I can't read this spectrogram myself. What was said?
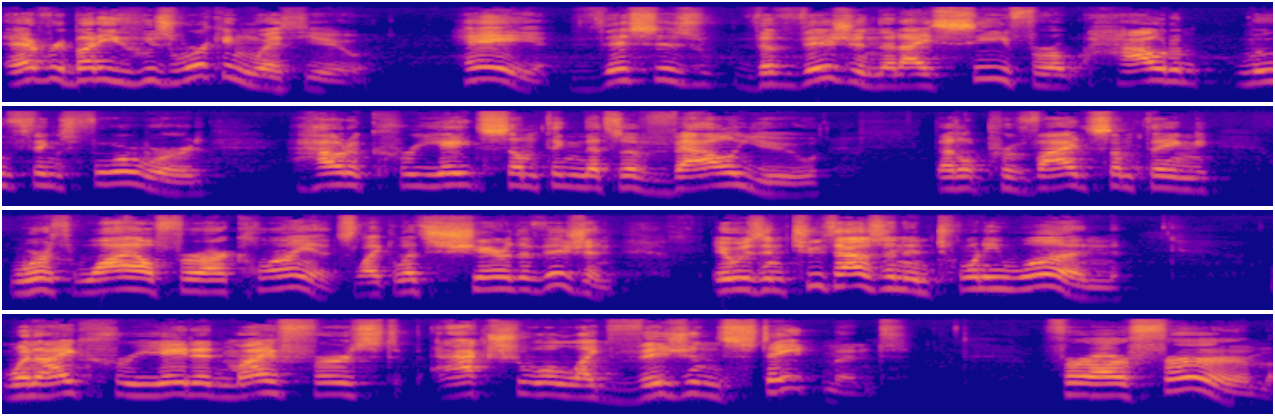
everybody who's working with you hey, this is the vision that I see for how to move things forward, how to create something that's of value that'll provide something worthwhile for our clients. Like, let's share the vision. It was in 2021 when I created my first actual like vision statement for our firm.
